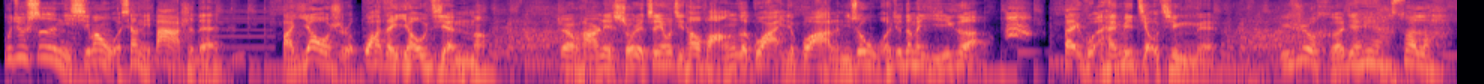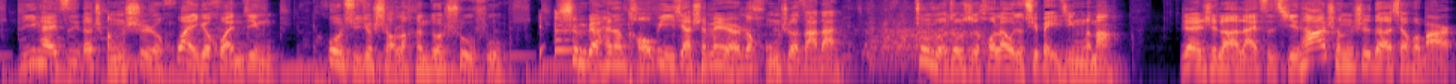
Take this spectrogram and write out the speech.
不就是你希望我像你爸似的，把钥匙挂在腰间吗？这玩意儿呢，手里真有几套房子，挂也就挂了。你说我就那么一个，贷款还没缴清呢。于是我合计，哎呀，算了，离开自己的城市，换一个环境，或许就少了很多束缚，顺便还能逃避一下身边人的红色炸弹。众所周知，后来我就去北京了嘛。认识了来自其他城市的小伙伴儿，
